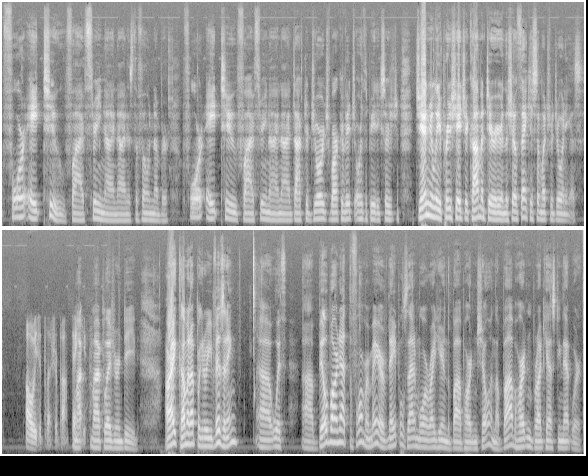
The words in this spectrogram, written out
482 5399 is the phone number. 482 5399. Dr. George Markovich, orthopedic surgeon. Genuinely appreciate your commentary here in the show. Thank you so much for joining us. Always a pleasure, Bob. Thank my, you. My pleasure indeed. All right, coming up, we're going to be visiting uh, with uh, Bill Barnett, the former mayor of Naples. That and more right here in the Bob Harden Show on the Bob Harden Broadcasting Network.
